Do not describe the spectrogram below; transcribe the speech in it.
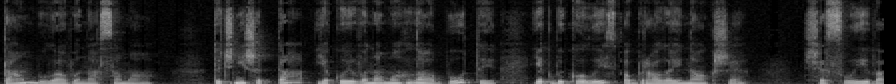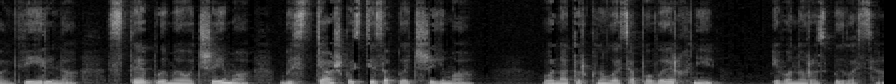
Там була вона сама, точніше, та, якою вона могла бути, якби колись обрала інакше. Щаслива, вільна, з теплими очима, без тяжкості за плечима. Вона торкнулася поверхні, і воно розбилося.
